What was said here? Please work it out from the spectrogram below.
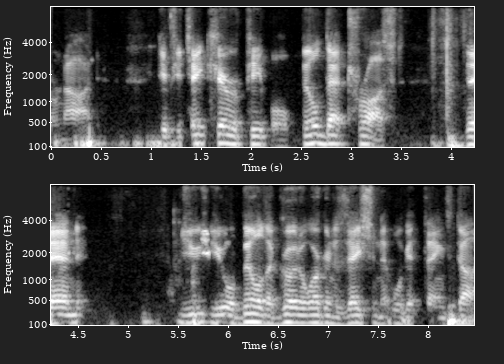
or not. If you take care of people, build that trust, then you you will build a good organization that will get things done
